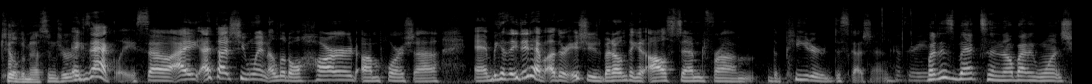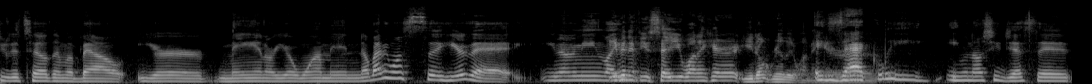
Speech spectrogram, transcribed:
Kill the messenger. Exactly. So I, I thought she went a little hard on Porsha, and because they did have other issues, but I don't think it all stemmed from the Peter discussion. Agreed. But it's back to nobody wants you to tell them about your man or your woman. Nobody wants to hear that. You know what I mean? Like Even if you say you want to hear it, you don't really want to hear it. exactly. Even though she just said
